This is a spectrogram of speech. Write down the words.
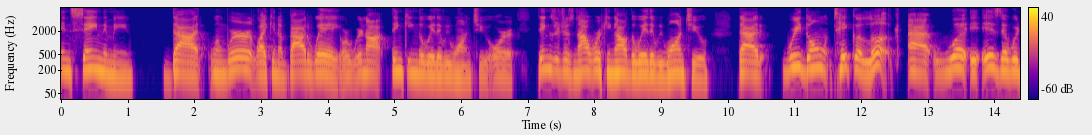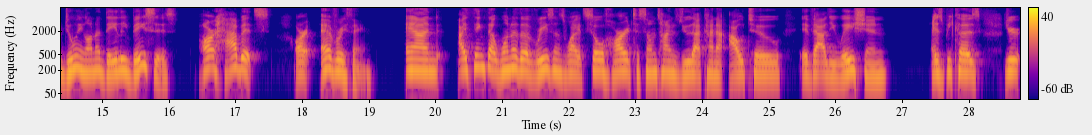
insane to me that when we're like in a bad way or we're not thinking the way that we want to or things are just not working out the way that we want to that we don't take a look at what it is that we're doing on a daily basis. Our habits are everything. And i think that one of the reasons why it's so hard to sometimes do that kind of auto evaluation is because you're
